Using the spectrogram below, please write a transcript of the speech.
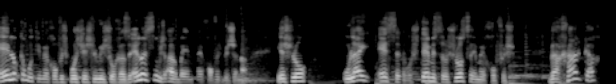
אין לו כמות ימי חופש כמו שיש למישהו אחר, אין לו 24 ימי חופש בשנה, יש לו אולי 10 או 12 או 13 ימי חופש. ואחר כך,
